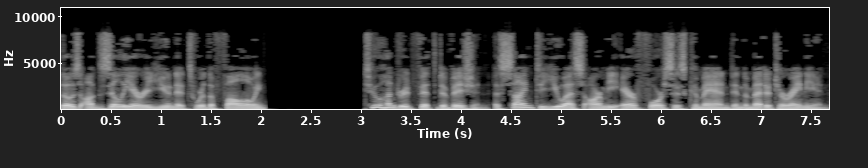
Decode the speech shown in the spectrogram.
Those auxiliary units were the following 205th Division assigned to U.S. Army Air Forces Command in the Mediterranean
